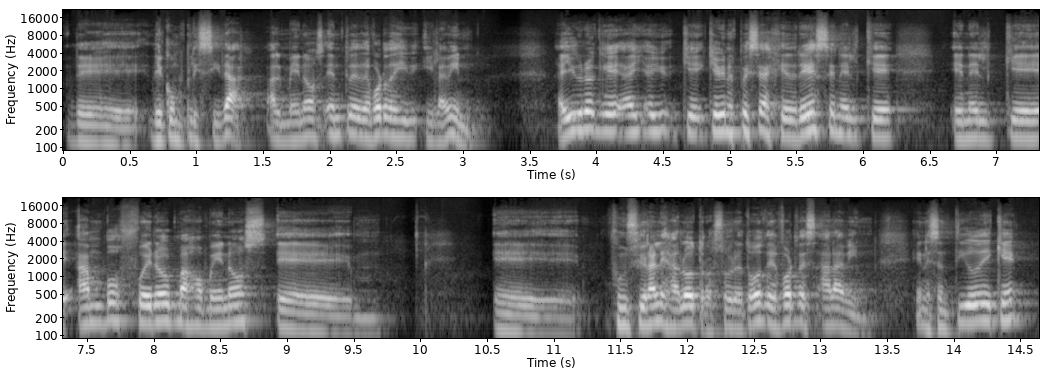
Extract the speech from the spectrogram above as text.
de, de complicidad, al menos entre Desbordes y, y Lavín. Ahí yo creo que hay, que, hay, una especie de ajedrez en el que, en el que ambos fueron más o menos funcionales al otro, sobre todo Desbordes a Lavín, en el sentido de que,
